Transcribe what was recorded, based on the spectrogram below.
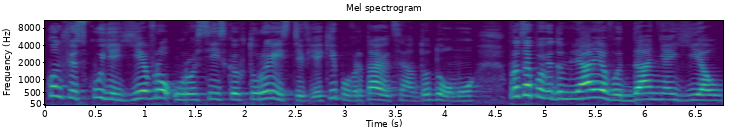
конфіскує євро у російських туристів, які повертаються додому. Про це повідомляє видання ЄЛ.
